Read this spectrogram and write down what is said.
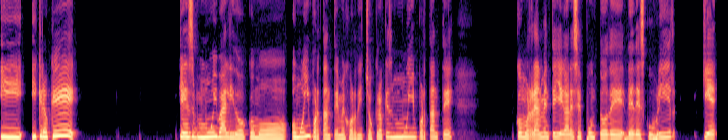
Y, y creo que, que es muy válido como, o muy importante, mejor dicho, creo que es muy importante como realmente llegar a ese punto de, de descubrir quién,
